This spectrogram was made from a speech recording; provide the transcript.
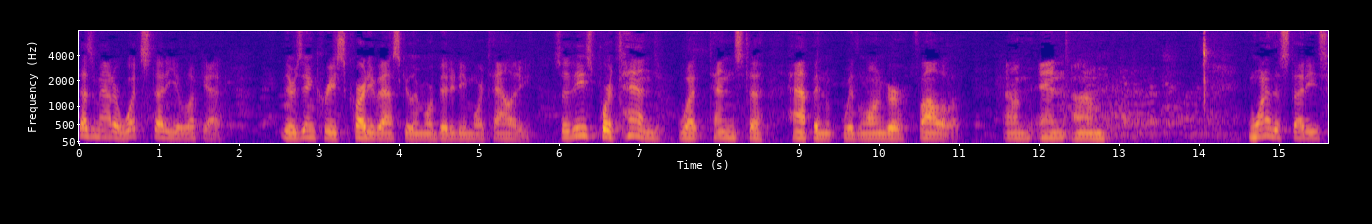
doesn't matter what study you look at, there's increased cardiovascular morbidity, mortality. So these portend what tends to happen with longer follow-up. Um, and um, one of the studies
